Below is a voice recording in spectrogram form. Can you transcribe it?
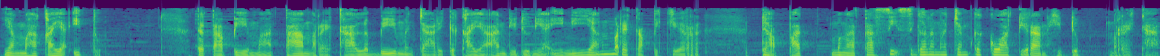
yang maha kaya itu. Tetapi mata mereka lebih mencari kekayaan di dunia ini yang mereka pikir dapat mengatasi segala macam kekhawatiran hidup mereka.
